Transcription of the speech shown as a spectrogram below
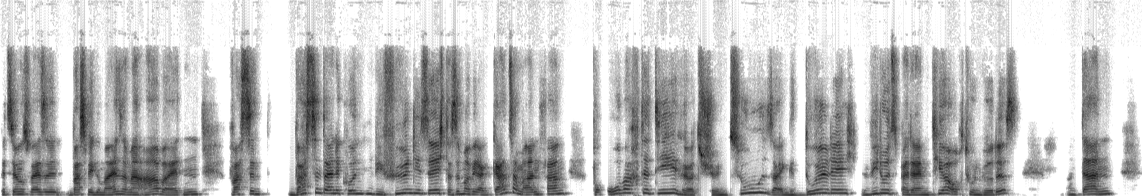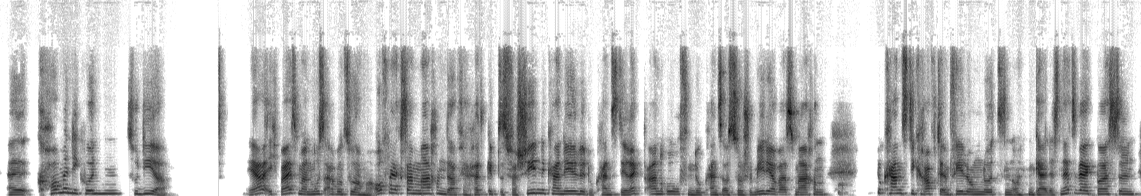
beziehungsweise was wir gemeinsam erarbeiten. Was sind was sind deine Kunden? Wie fühlen die sich? Das immer wieder ganz am Anfang. Beobachte die, hört schön zu, sei geduldig, wie du es bei deinem Tier auch tun würdest. Und dann äh, kommen die Kunden zu dir. Ja, ich weiß, man muss ab und zu auch mal aufmerksam machen. Dafür hat, gibt es verschiedene Kanäle. Du kannst direkt anrufen, du kannst aus Social Media was machen. Du kannst die Kraft der Empfehlungen nutzen und ein geiles Netzwerk basteln.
